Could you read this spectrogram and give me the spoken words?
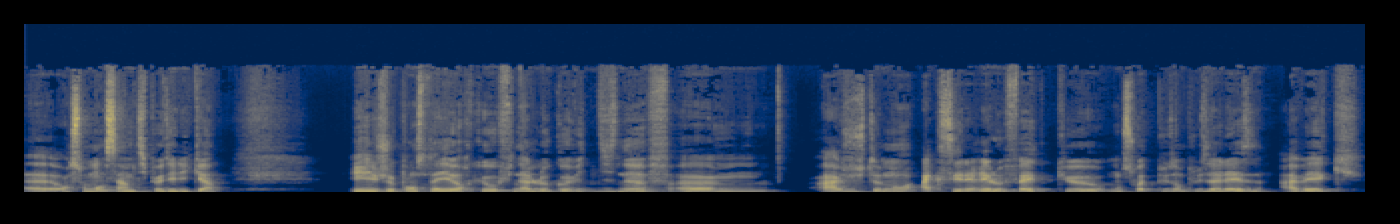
en ce moment, c'est un petit peu délicat. Et je pense d'ailleurs qu'au final, le Covid-19 a justement accéléré le fait qu'on soit de plus en plus à l'aise avec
